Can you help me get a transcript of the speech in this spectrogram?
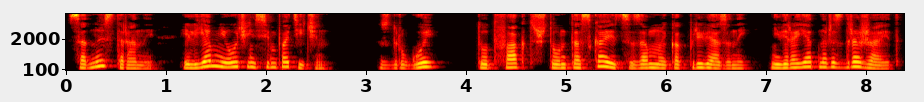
С одной стороны, Илья мне очень симпатичен. С другой, тот факт, что он таскается за мной как привязанный, невероятно раздражает.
